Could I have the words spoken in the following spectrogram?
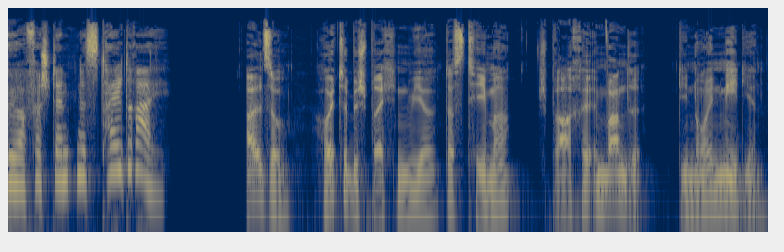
Hörverständnis Teil 3 Also, heute besprechen wir das Thema Sprache im Wandel, die neuen Medien.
